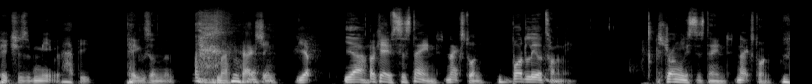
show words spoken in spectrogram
pictures of meat with happy pigs on the packaging. Yep. Yeah. Okay, sustained. Next one. Bodily autonomy. Strongly sustained. Next one. We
